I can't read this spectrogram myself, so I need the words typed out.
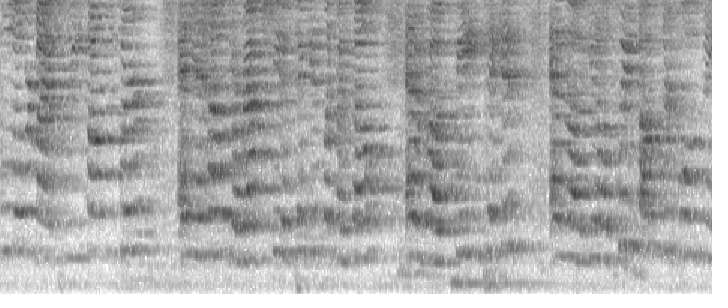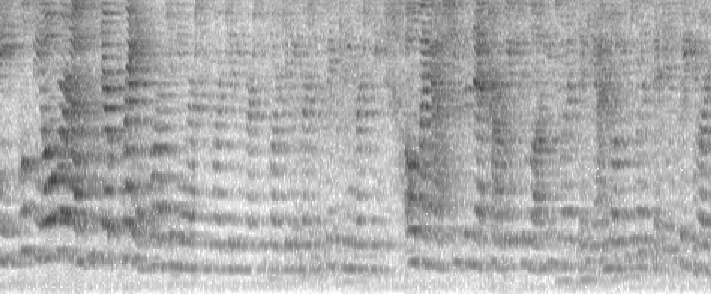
pulled over by a police officer and you have like a wrapped sheet of tickets, like myself, and uh, speeding tickets. And uh, you know, the police officer pulls me, pulls me over, and I'm just there praying, Lord, give me mercy, Lord, give me mercy, Lord, give me mercy, please give me mercy. Oh my gosh, she's in that car way too long. He's doing a ticket. I know he's doing a ticket. Please, Lord.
